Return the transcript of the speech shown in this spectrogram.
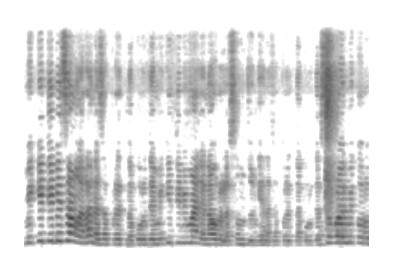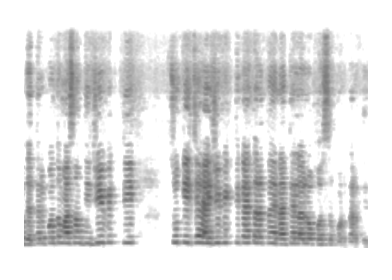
मी किती बी चांगला राहण्याचा प्रयत्न करू द्या मी किती बी माझ्या नवऱ्याला समजून घेण्याचा प्रयत्न करू द्या सगळं मी करू द्या तरी पण तुम्हाला सांगते जी व्यक्ती चुकीची आहे जी व्यक्ती काय करत नाही ना त्याला लोक सपोर्ट करतात.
